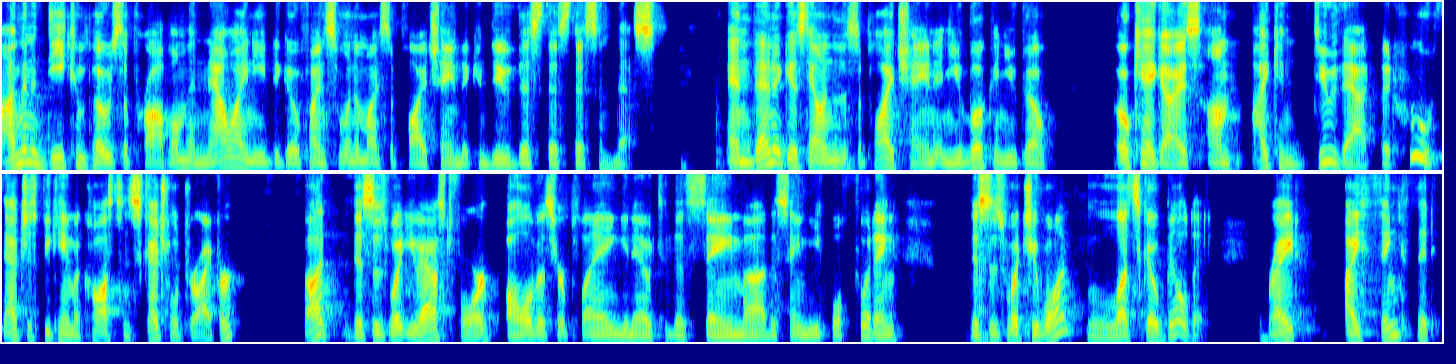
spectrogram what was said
I'm going to decompose the problem. And now I need to go find someone in my supply chain that can do this, this, this, and this. And then it gets down into the supply chain and you look and you go, okay, guys, um, I can do that, but whew, that just became a cost and schedule driver. But this is what you asked for. All of us are playing, you know, to the same, uh, the same equal footing. This is what you want. Let's go build it. Right. I think that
